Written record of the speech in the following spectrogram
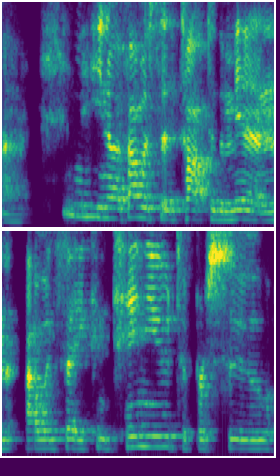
Uh, you know, if I was to talk to the men, I would say continue to pursue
